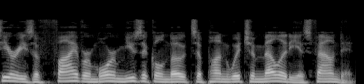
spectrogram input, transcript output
series of five or more musical notes upon which a melody is founded.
